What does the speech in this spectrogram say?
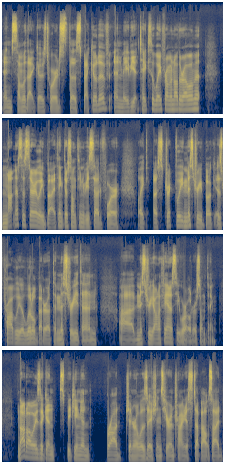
and some of that goes towards the speculative and maybe it takes away from another element. Not necessarily but i think there's something to be said for like a strictly mystery book is probably a little better at the mystery than uh, mystery on a fantasy world or something. Not always again speaking in broad generalizations here and trying to step outside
